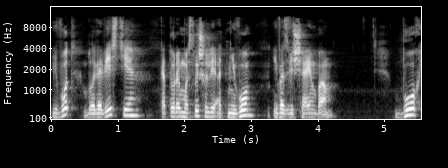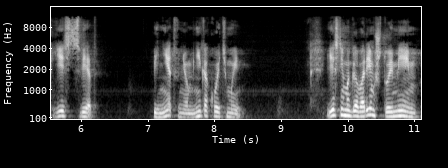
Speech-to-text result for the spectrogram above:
«И вот благовестие, которое мы слышали от Него и возвещаем вам. Бог есть свет, и нет в нем никакой тьмы. Если мы говорим, что имеем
